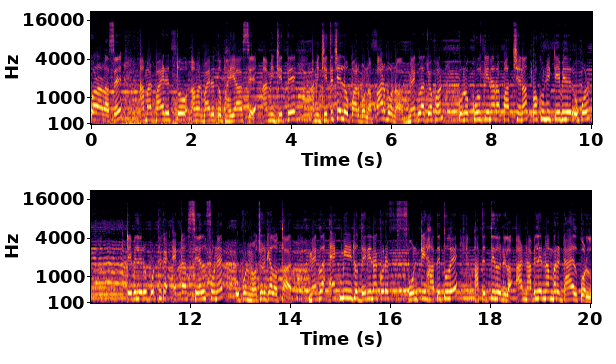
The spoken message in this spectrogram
করার আছে? আমার বাইরে তো, আমার বাইরে তো ভাইয়া আছে। আমি যেতে আমি যেতে চাইলেও পারব না পারব না। মেঘলা যখন কোনো কুল কিনারা পাচ্ছে না, তখনই টেবিলের উপর টেবিলের উপর থাকা একটা সেল ফোনের উপর নজর গেল তার। মেঘলা এক মিনিটও দেরি না করে ফোনটি হাতে তুলে হাতে তুলে নিল আর নাবিলের নাম্বারে ডায়াল করল।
